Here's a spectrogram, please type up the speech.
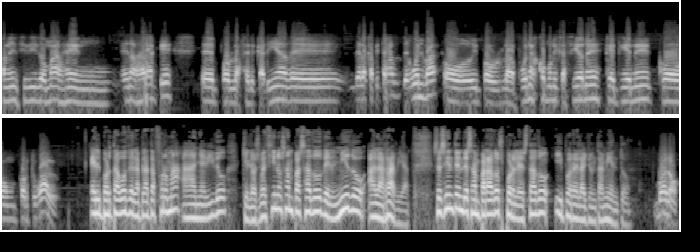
han incidido más en, en Aljaraque eh, por la cercanía de, la capital, de Huelva, o, y por las buenas comunicaciones que tiene con Portugal. El portavoz de la plataforma ha añadido que los vecinos han pasado del miedo a la rabia. Se sienten desamparados por el Estado y por el ayuntamiento. Bueno,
